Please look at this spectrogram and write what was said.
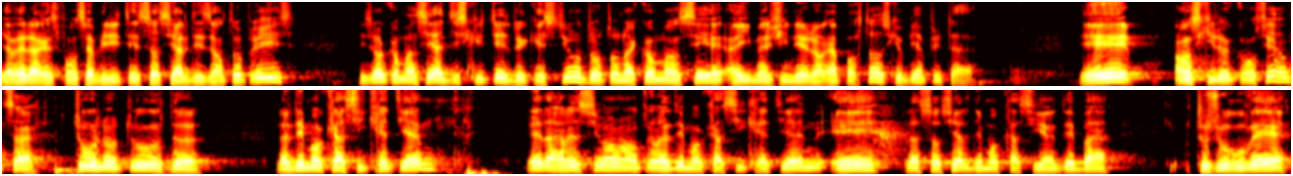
y avait la responsabilité sociale des entreprises, ils ont commencé à discuter de questions dont on a commencé à imaginer leur importance que bien plus tard. Et en ce qui le concerne, ça tourne autour de la démocratie chrétienne et la relation entre la démocratie chrétienne et la social-démocratie, un débat toujours ouvert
